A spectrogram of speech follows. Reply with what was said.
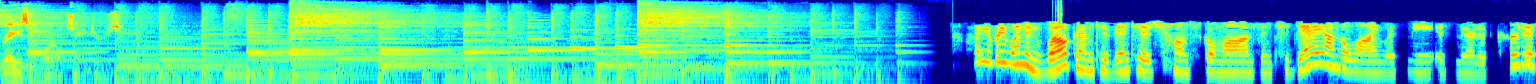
raising world changers. Hi, everyone, and welcome to Vintage Homeschool Moms. And today on the line with me is Meredith Curtis.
